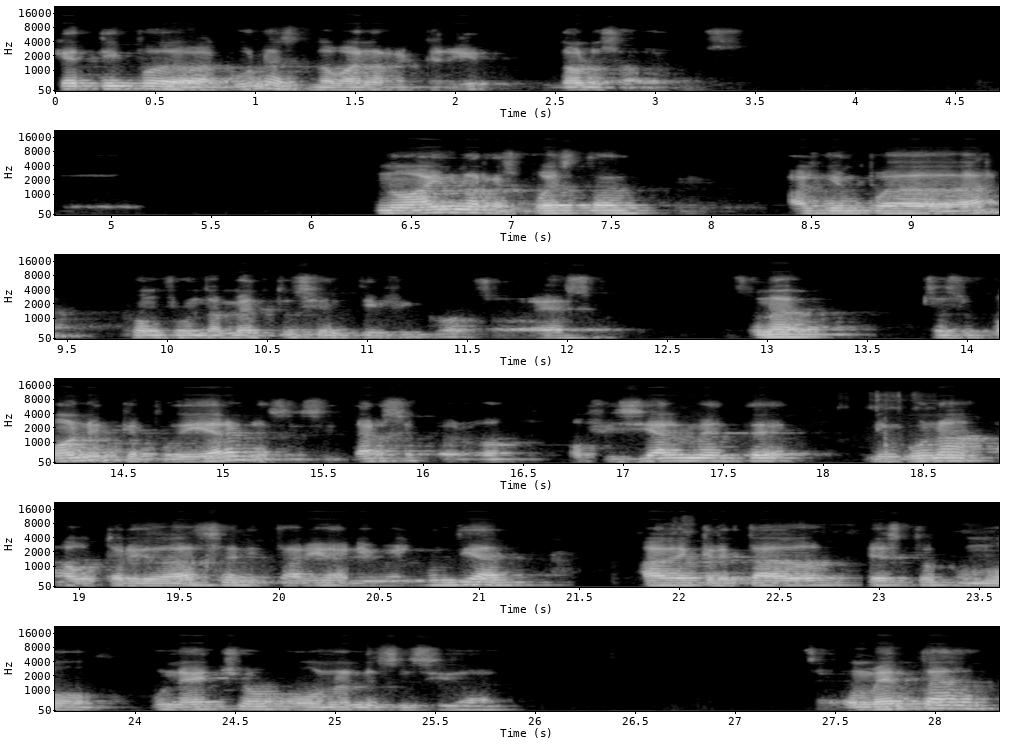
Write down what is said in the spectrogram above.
qué tipo de vacunas lo van a requerir, no lo sabemos. No hay una respuesta que alguien pueda dar con fundamento científico sobre eso. Se supone que pudiera necesitarse, pero oficialmente ninguna autoridad sanitaria a nivel mundial ha decretado esto como un hecho o una necesidad. Se comenta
